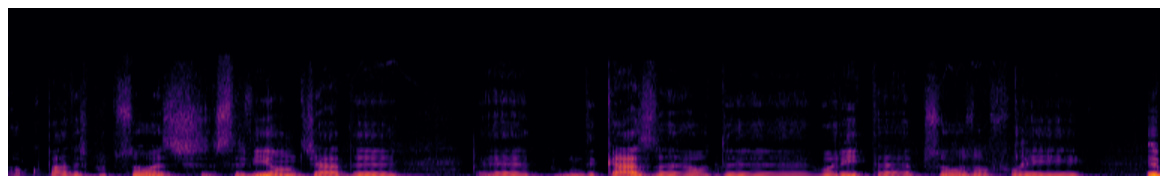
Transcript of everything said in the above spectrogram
ocupadas por pessoas, serviam já de, eh, de casa ou de guarita a pessoas ou foi eu,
